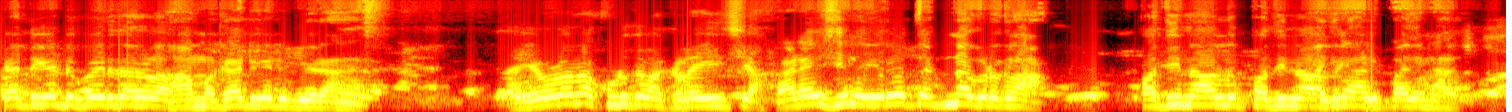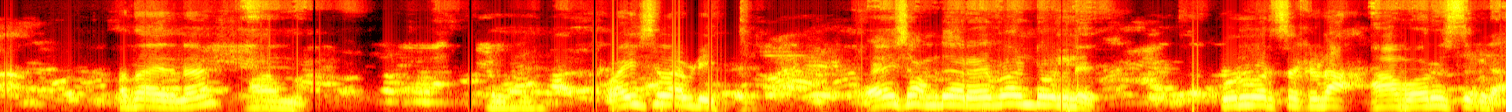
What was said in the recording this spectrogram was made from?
கேட்டு கேட்டு போயிருந்தாங்களா ஆமா கேட்டு கேட்டு போயிடறாங்க எவ்வளவுனா கொடுக்கலாம் கடை ஈஸியா கடைசியில இருபத்தெட்டுனா கொடுக்கலாம். பதினாலு பதினாலு. பதினாலு பதினாலு. அதான் இதுனா ஆமா. வயசுல அப்படி வயசு அப்படியே ரெவெண்ட் உண்டு. ஒரு வருஷ கிடா? ஆமா ஒரு வருஷத்து கடை.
